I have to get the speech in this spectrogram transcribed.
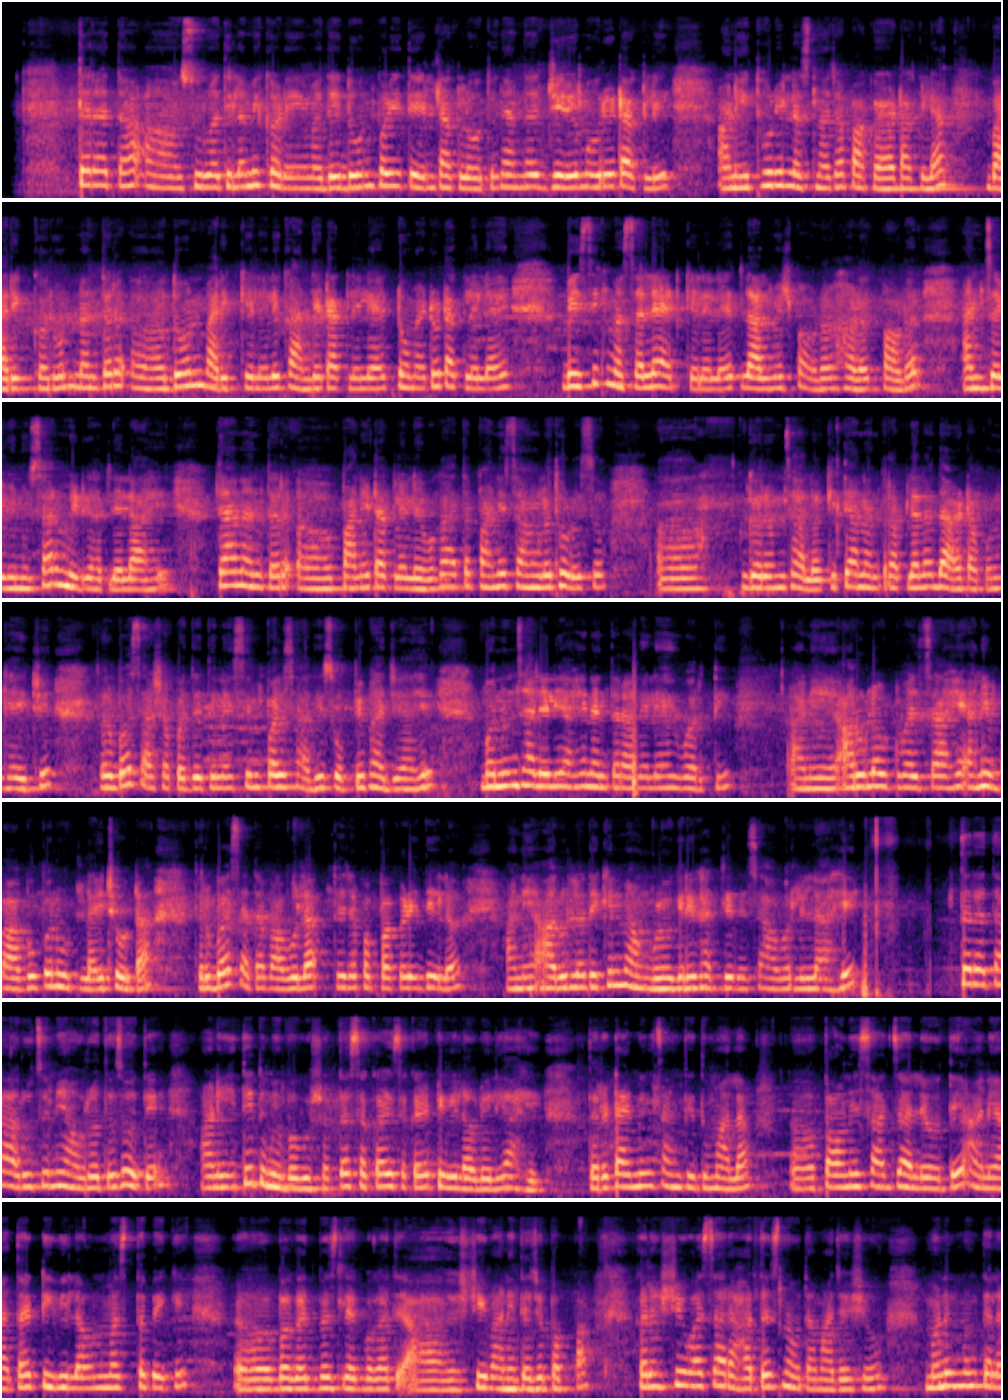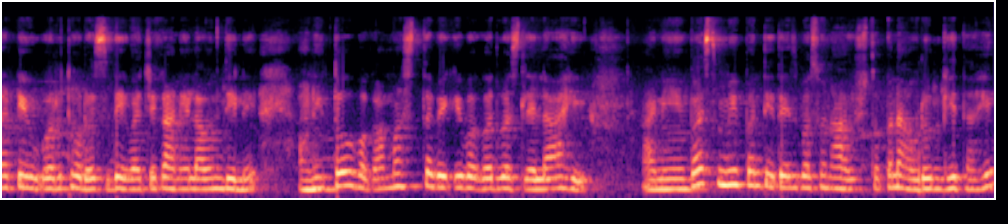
तर आता सुरुवातीला मी कढईमध्ये दोन पळी तेल टाकलं होतं. त्यानंतर जिरे मोहरी टाकली आणि थोडी लसणाच्या पाकळ्या टाकल्या बारीक करून. नंतर दोन बारीक केलेले कांदे टाकलेले आहेत टोमॅटो टाकलेले आहे बेसिक मसाले ॲड केलेले आहेत लाल मिर्च पावडर हळद पावडर आणि चवीनुसार मीठ घातलेलं आहे. त्यानंतर पाणी टाकलेलं आहे. बघा आता पाणी चांगलं थोडंसं गरम झालं की त्यानंतर आपल्याला डाळ टाकून घ्यायची. तर बस अशा पद्धतीने सिंपल साधी सोपी भाजी आहे. बनून झालेली आहे नंतर आलेली आहे वरती. आणि आरूला उठवायचं आहे आणि बाबू पण उठला आहे छोटा. तर बस आता बाबूला त्याच्या पप्पाकडे दिलं आणि आरूला देखील मी आंघोळ वगैरे घातली त्याचं आवरलेलं आहे. तर आता आरूचं मी आवरतच होते आणि इथे तुम्ही बघू शकता सकाळी सकाळी टी व्ही लावलेली आहे. तर टायमिंग सांगते तुम्हाला. पावणे सात झाले होते आणि आता टी व्ही लावून मस्तपैकी बघत बसलेत बघा ते शिव आणि त्याचे पप्पा. कारण शिव असा राहतच नव्हता माझ्या शिव. म्हणून मग त्याला टी व्हीवर थोडंसं देवाचे गाणे लावून दिले आणि तो बघा मस्तपैकी बघत बसलेला आहे. आणि बस मी पण तिथेच बसून आयुष्य पण आवरून घेत आहे.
